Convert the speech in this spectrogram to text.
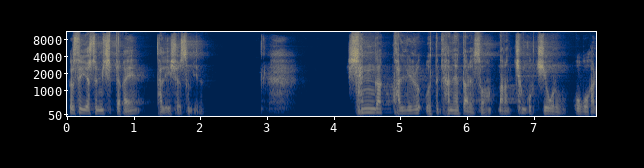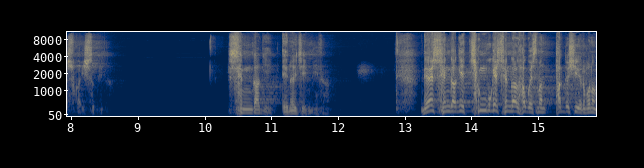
그래서 예수님 십자가에 달리셨습니다. 생각 관리를 어떻게 하느냐에 따라서 나는 천국 지옥으로 오고 갈 수가 있습니다. 생각이 에너지입니다. 내 생각이 천국의 생각을 하고 있으면 반드시 여러분은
